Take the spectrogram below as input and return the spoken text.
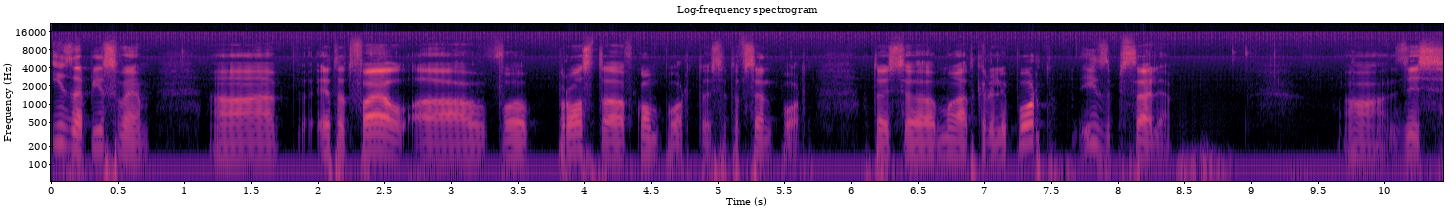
И записываем а, этот файл а, в, просто в компорт, то есть это в send порт. То есть а, мы открыли порт и записали. А, здесь,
